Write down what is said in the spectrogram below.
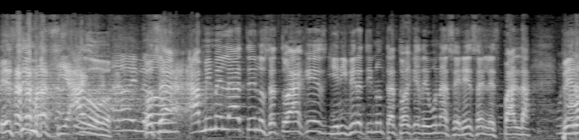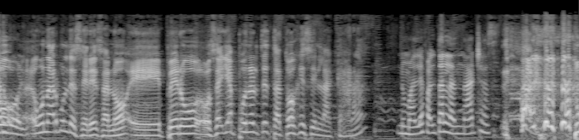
es demasiado. Ay, no. O sea, a mí me laten los tatuajes. Jennifer tiene un tatuaje de una cereza en la espalda. Un pero árbol. un árbol de cereza, ¿no? Eh, pero, o sea, ya ponerte tatuajes en la cara. Nomás le faltan las nachas. ¿Tú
